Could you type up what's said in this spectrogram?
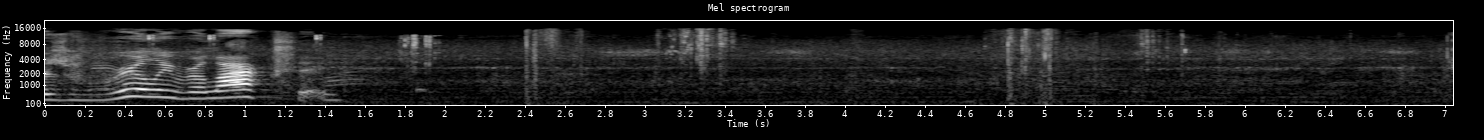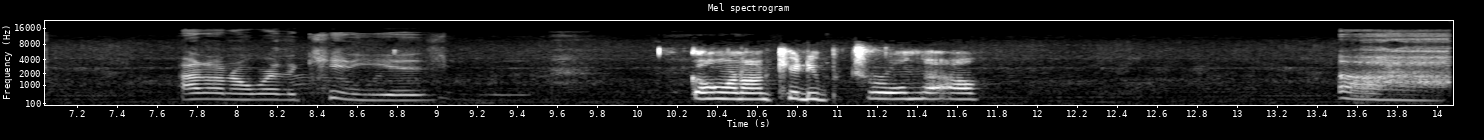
Is really relaxing. I don't know where the kitty is. going on kitty patrol now. Ah,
